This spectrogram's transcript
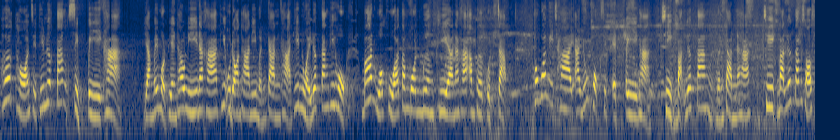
เพิกถอนสิทธิเลือกตั้ง 10 ปีค่ะ ยังไม่หมดเพียงเท่านี้นะคะ ที่อุดรธานีเหมือนกันค่ะ ที่หน่วยเลือกตั้งที่ 6 บ้านหัวขัวตำบลเมืองเพียนะคะอำเภอกุดจับพราะว่ามีชายอายุ 61 ปีค่ะ ฉีกบัตรเลือกตั้งเหมือนกันนะคะ ฉีกบัตรเลือกตั้งสส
